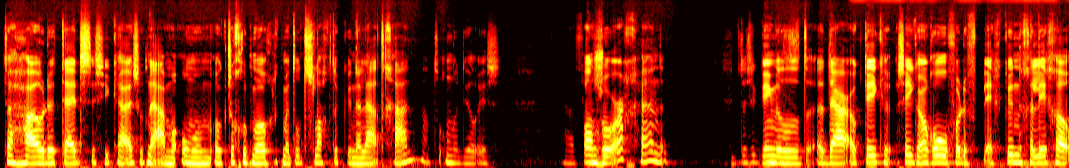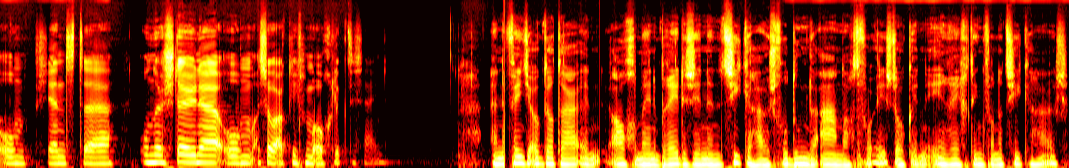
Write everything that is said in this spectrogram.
te houden tijdens de ziekenhuisopname, om hem ook zo goed mogelijk met ontslag te kunnen laten gaan. Dat onderdeel is eh, van zorg. Hè. Dus ik denk dat het daar ook zeker een rol voor de verpleegkundigen liggen om patiënt te ondersteunen om zo actief mogelijk te zijn. En vind je ook dat daar in algemene brede zin in het ziekenhuis voldoende aandacht voor is? Ook in de inrichting van het ziekenhuis?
